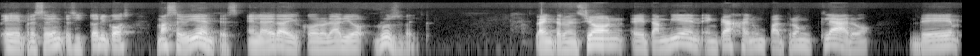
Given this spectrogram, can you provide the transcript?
eh, precedentes históricos más evidentes en la era del corolario Roosevelt, la intervención eh, también encaja en un patrón claro de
